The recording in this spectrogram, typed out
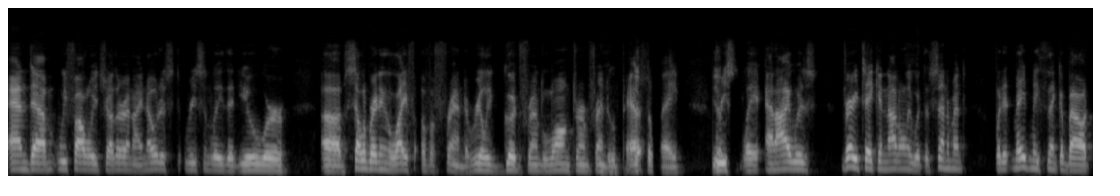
And um, we follow each other. And I noticed recently that you were uh, celebrating the life of a friend, a really good friend, long term friend who passed away Yep. recently. And I was very taken not only with the sentiment, but it made me think about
